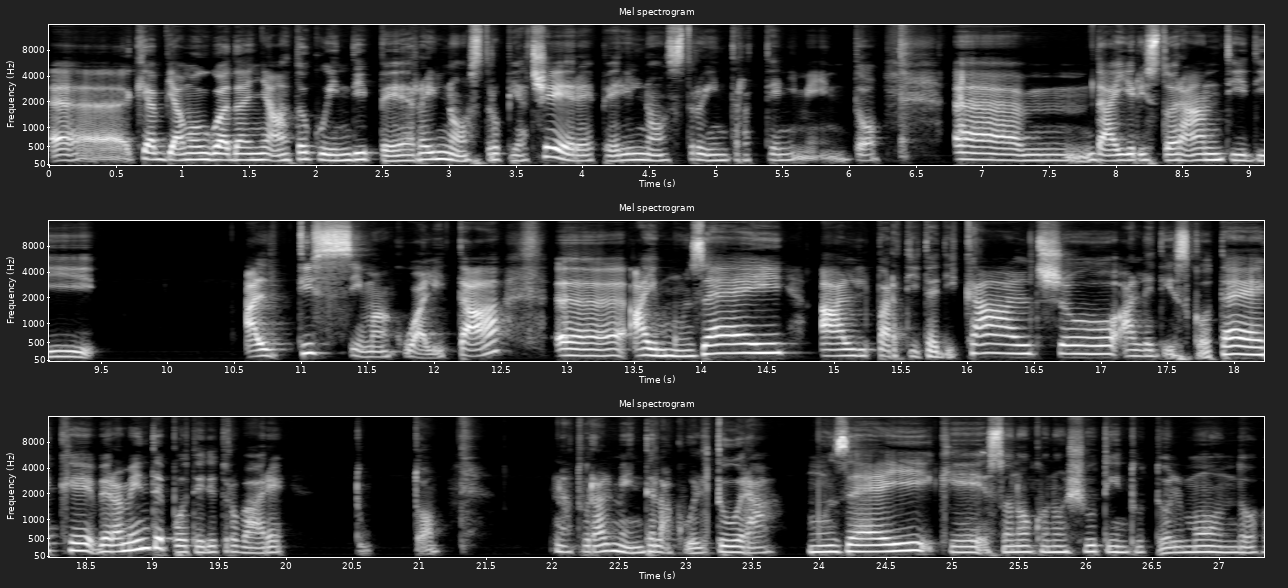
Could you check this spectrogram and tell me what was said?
eh, che abbiamo guadagnato quindi per il nostro piacere, per il nostro intrattenimento, eh, dai ristoranti di altissima qualità eh, ai musei, alle partite di calcio, alle discoteche, veramente potete trovare tutto. Naturalmente la cultura musei che sono conosciuti in tutto il mondo,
